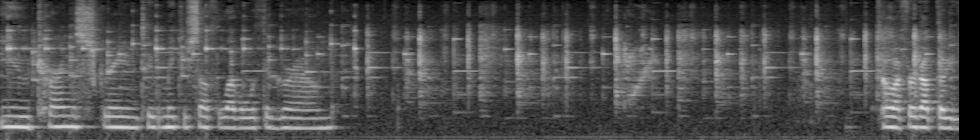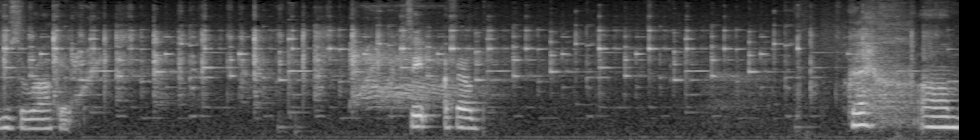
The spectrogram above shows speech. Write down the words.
You turn the screen to make yourself level with the ground. Oh, I forgot to use the rocket. See, I failed. Okay, um...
